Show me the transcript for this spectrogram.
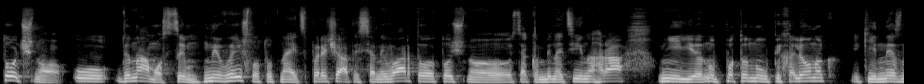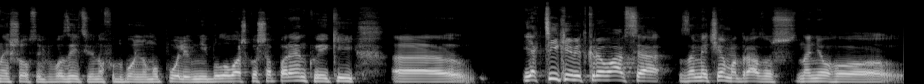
Точно у Динамо з цим не вийшло. Тут навіть сперечатися не варто. Точно ця комбінаційна гра в ній е, ну потонув піхальонок, який не знайшов собі позицію на футбольному полі. В ній було важко Шапаренко, який. Е- як тільки відкривався за м'ячем, одразу ж на нього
